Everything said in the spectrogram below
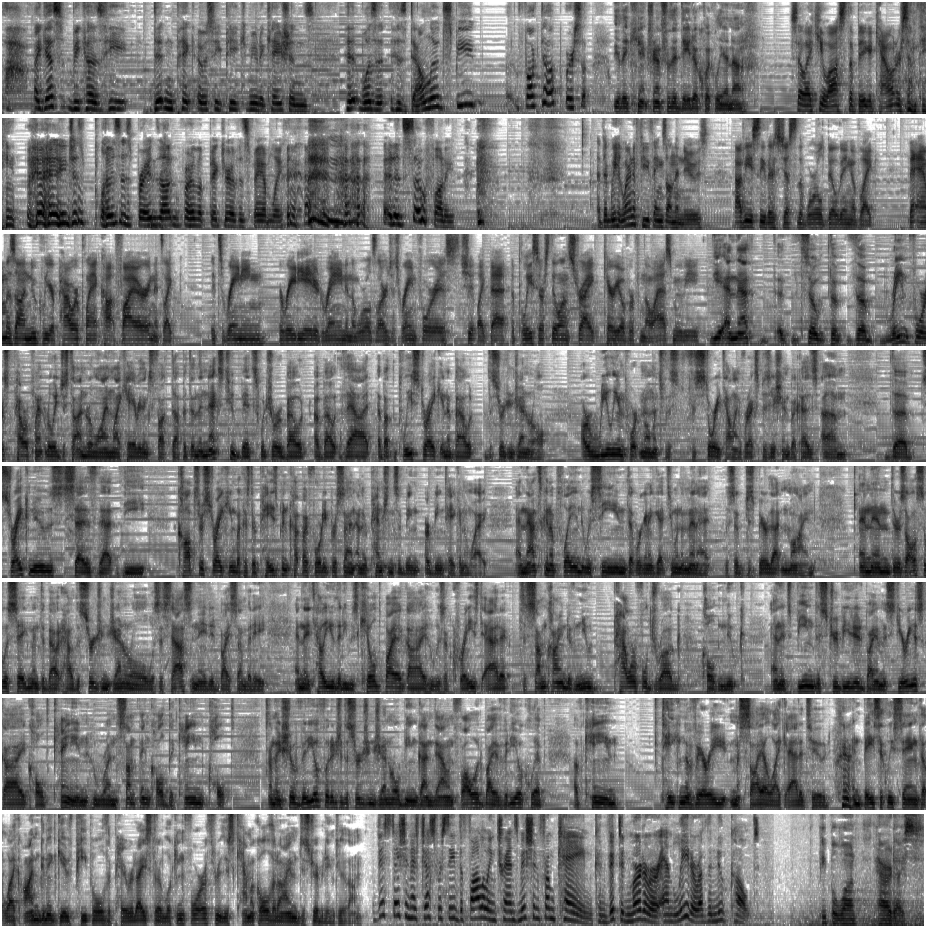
I guess because he didn't pick OCP communications, hi- was it his download speed uh, fucked up or something? Yeah, they can't transfer the data quickly enough. So like he lost the big account or something. he just blows his brains out in front of a picture of his family, and it's so funny. We learn a few things on the news. Obviously, there's just the world building of like the Amazon nuclear power plant caught fire, and it's like it's raining irradiated rain in the world's largest rainforest, shit like that. The police are still on strike, carryover from the last movie. Yeah, and that uh, so the the rainforest power plant really just to underline like, hey, everything's fucked up. But then the next two bits, which were about about that, about the police strike and about the Surgeon General, are really important moments for this for storytelling, for exposition, because um, the strike news says that the cops are striking because their pay's been cut by 40% and their pensions are being are being taken away. And that's going to play into a scene that we're going to get to in a minute. So just bear that in mind. And then there's also a segment about how the Surgeon General was assassinated by somebody and they tell you that he was killed by a guy who was a crazed addict to some kind of new powerful drug called nuke and it's being distributed by a mysterious guy called Kane who runs something called the Kane Cult and they show video footage of the Surgeon General being gunned down, followed by a video clip of Kane taking a very Messiah like attitude and basically saying that, like, I'm going to give people the paradise they're looking for through this chemical that I'm distributing to them. This station has just received the following transmission from Kane, convicted murderer and leader of the nuke cult. People want paradise.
